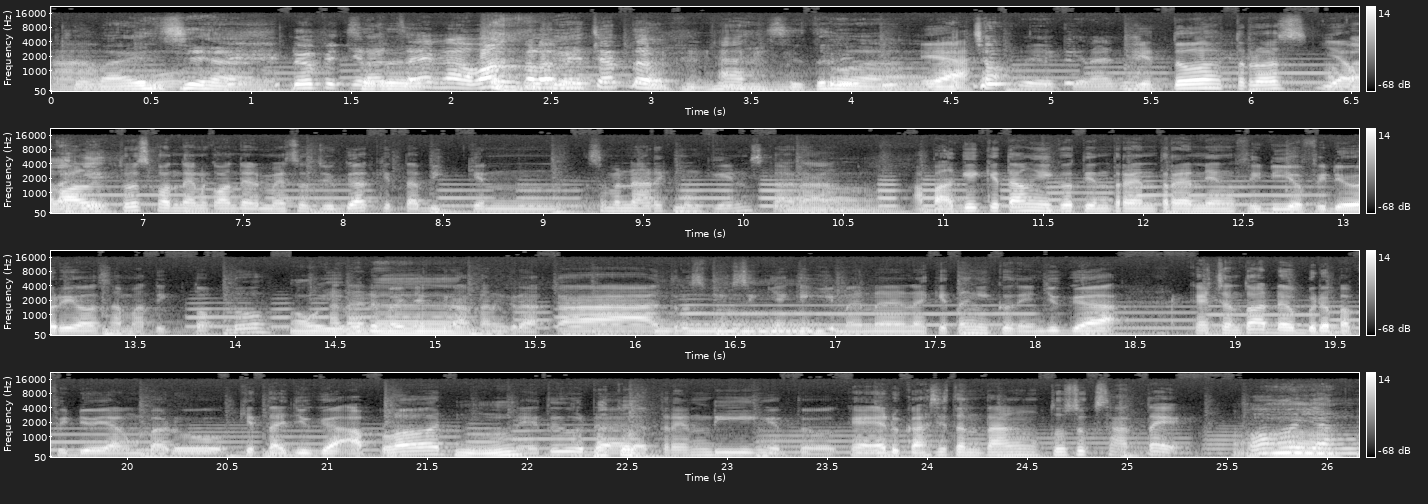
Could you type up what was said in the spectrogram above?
Cobain sih ya. Duh pikiran Seru. saya ngawang kalau micet tuh. Ah, situ mah. Iya. Cocok ya kiranya. gitu terus ya Apalagi? kalau terus konten-konten medsos juga kita bikin semenarik mungkin sekarang Oh. apalagi kita ngikutin tren-tren yang video-video real sama TikTok tuh Oh, iya kan ada banyak gerakan-gerakan terus Hmm. musiknya kayak gimana nah kita ngikutin juga kayak contoh ada beberapa video yang baru kita juga upload, Hmm, nah itu udah ada trending gitu, kayak edukasi tentang tusuk sate. Oh, Ah. yang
